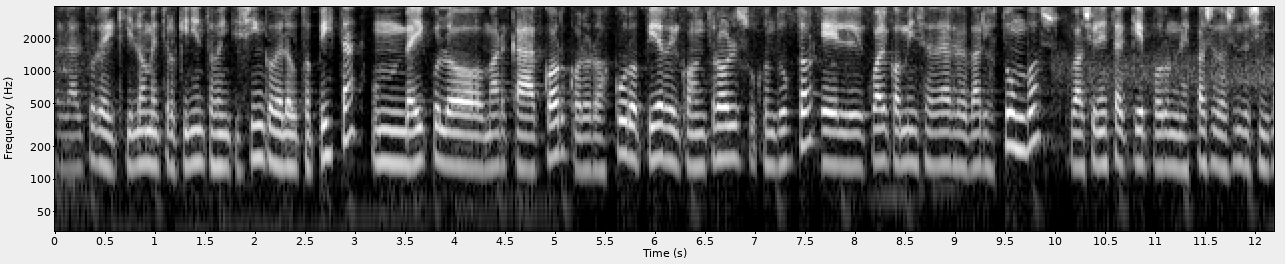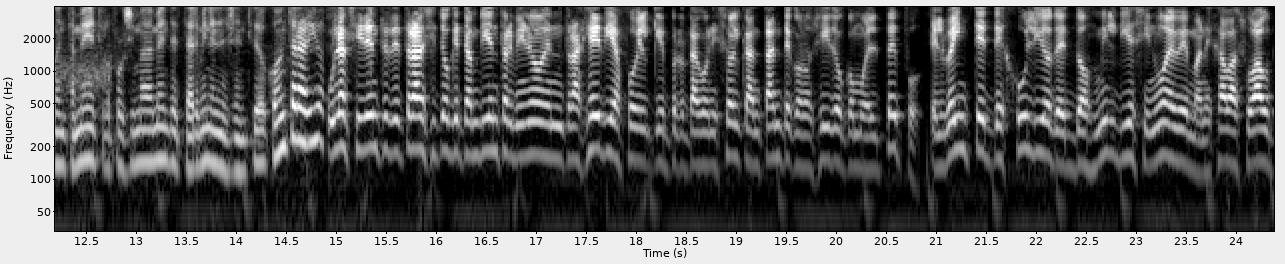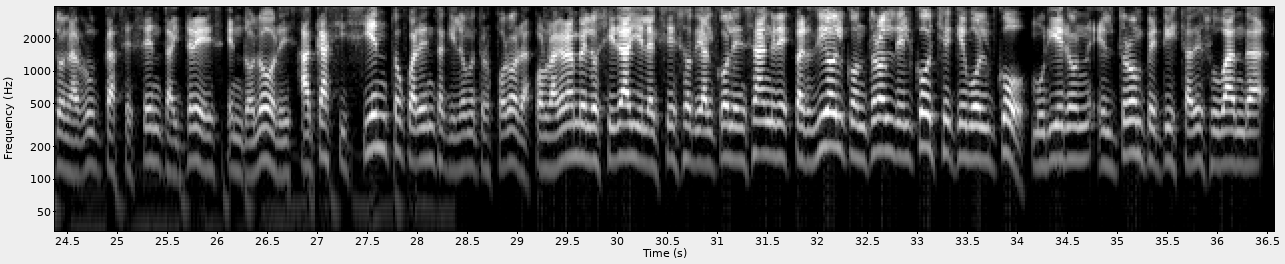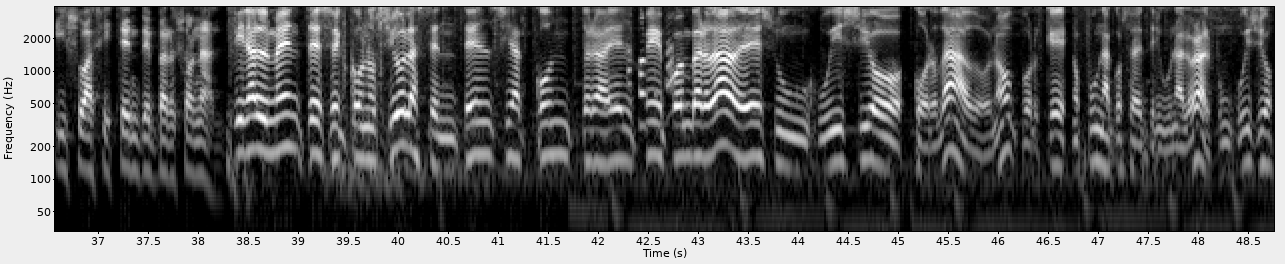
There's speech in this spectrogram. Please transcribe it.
a la altura del kilómetro 525 de la autopista. Un vehículo marca Cor, color oscuro, pierde el control su conductor, el cual comienza a dar varios tumbos. Situación esta que por un espacio de 250 metros aproximadamente termina en el sentido contrario. Un accidente de tránsito que también terminó en tragedia fue el que protagonizó el cantante conocido como El Pepo. El 20 de julio de 2019 manejaba su auto en la ruta 63 en Dolores a casi 140 kilómetros por hora. Por la gran velocidad y el exceso de alcohol en sangre, perdió el control del coche que volcó. Murieron el trompetista de su banda y su asistente personal. Finalmente se conoció la sentencia contra el Pepo. En verdad es un juicio acordado, ¿no? Porque no fue una cosa de tribunal oral, fue un juicio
